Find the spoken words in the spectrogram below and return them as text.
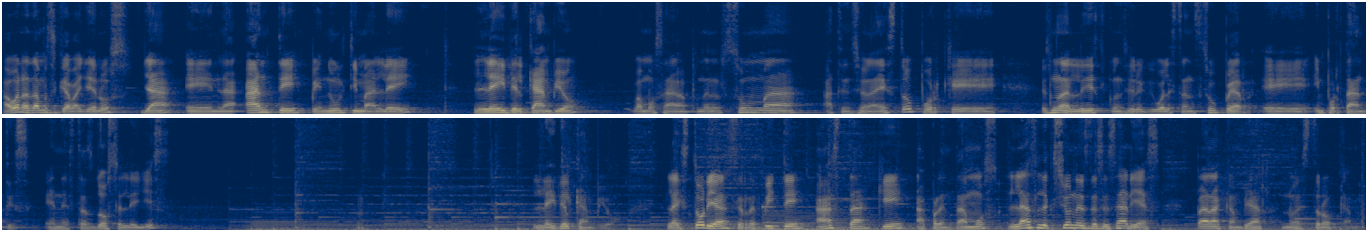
Ahora, damas y caballeros, ya en la antepenúltima ley, ley del cambio, vamos a poner suma atención a esto porque es una de las leyes que considero que igual están súper eh, importantes en estas 12 leyes. Ley del cambio. La historia se repite hasta que aprendamos las lecciones necesarias para cambiar nuestro camino.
